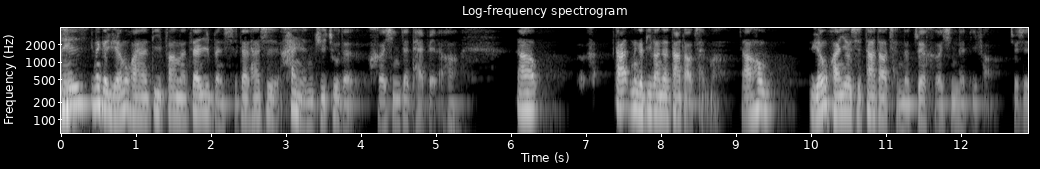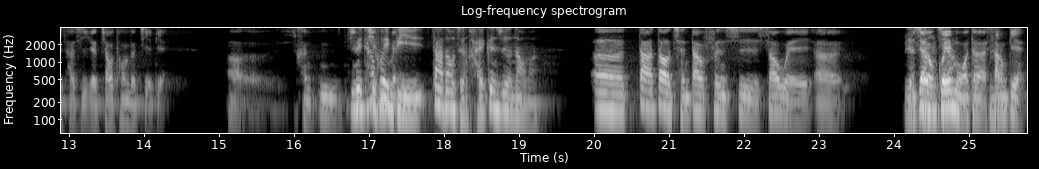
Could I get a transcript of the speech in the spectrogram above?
其实那个圆环的地方呢，在日本时代，它是汉人居住的核心，在台北的哈。然后大那个地方叫大道城嘛，然后圆环又是大道城的最核心的地方，就是它是一个交通的节点，呃，很嗯，所以它会比大道城还更热闹吗？呃，大道城大部分是稍微呃比较有规模的商店。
